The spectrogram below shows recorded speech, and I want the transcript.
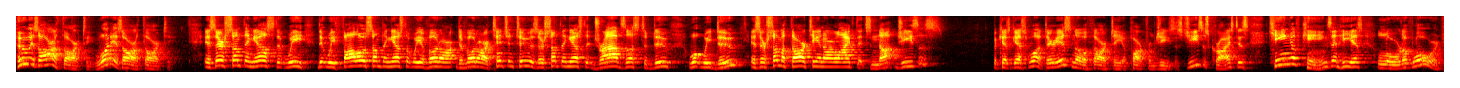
Who is our authority? What is our authority? Is there something else that we that we follow, something else that we devote our, devote our attention to? Is there something else that drives us to do what we do? Is there some authority in our life that's not Jesus? Because guess what? There is no authority apart from Jesus. Jesus Christ is King of kings and He is Lord of lords.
